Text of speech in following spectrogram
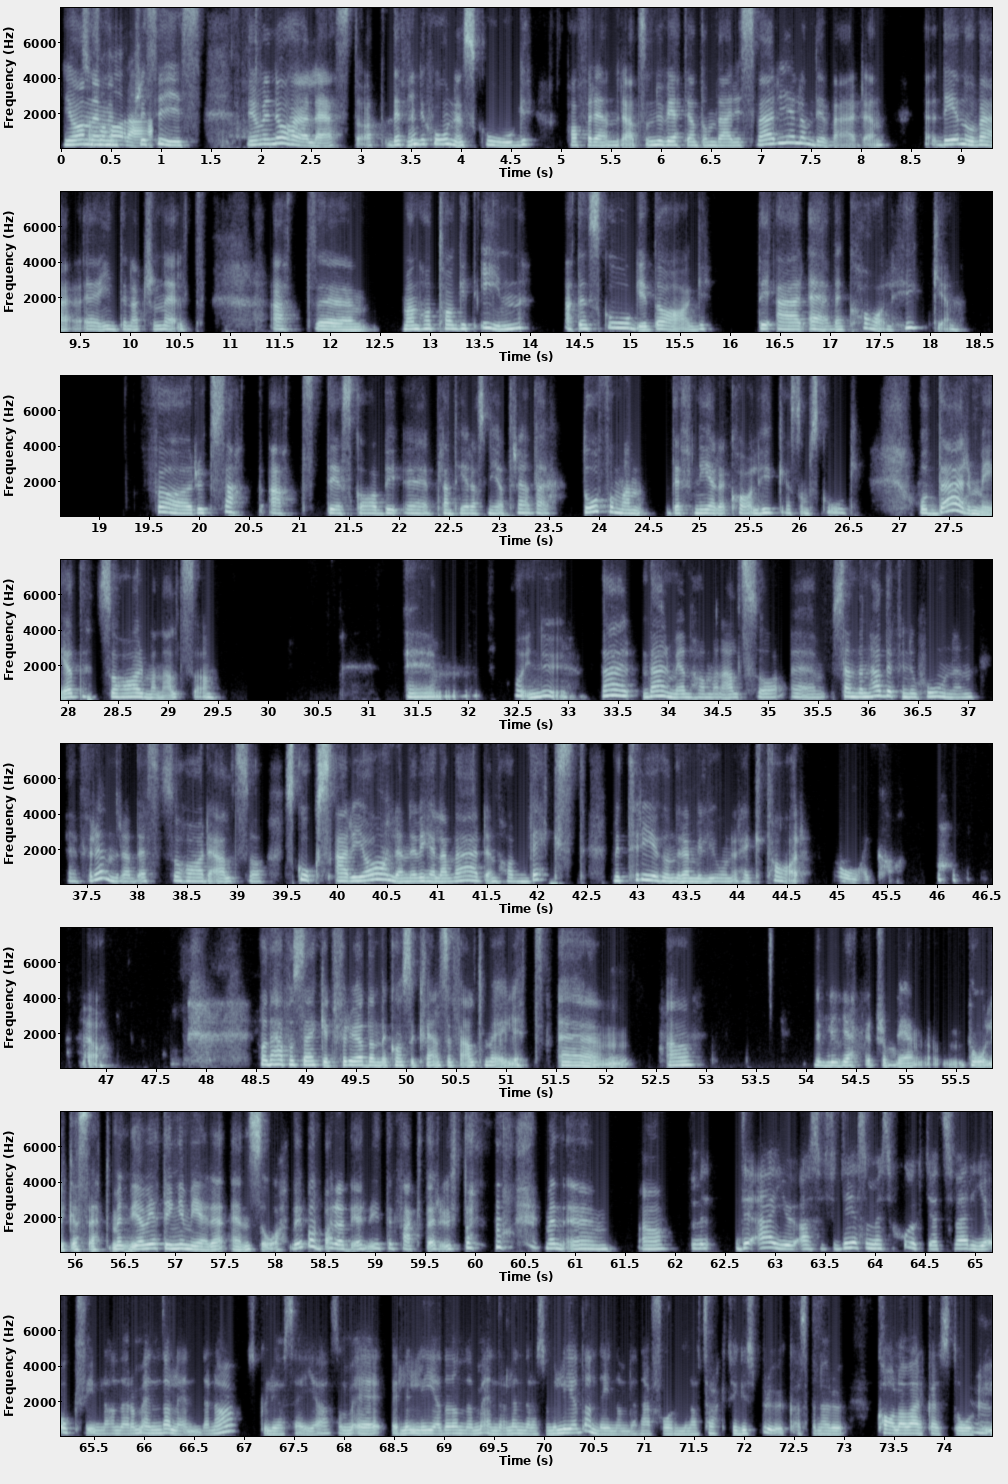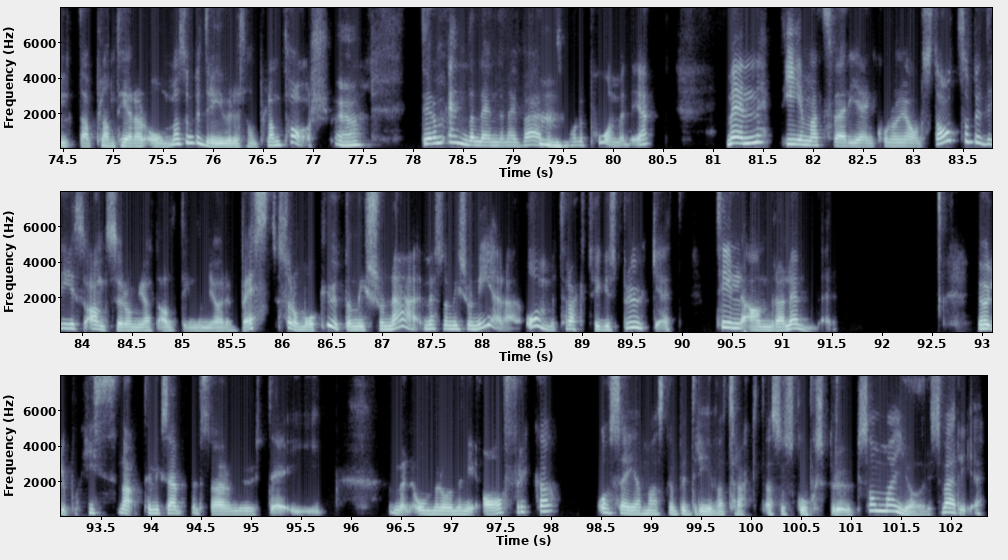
Ja, nej, men precis. Ja, men nu har jag läst då att definitionen mm. skog har förändrats. Och nu vet jag inte om det är i Sverige eller om det är världen. Det är nog eh, internationellt. Att eh, man har tagit in att en skog idag, det är även kalhyggen. Förutsatt att det ska eh, planteras nya träd där. Då får man definiera kalhyggen som skog. Och därmed så har man alltså eh, Oj, nu. Där, därmed har man alltså, eh, sen den här definitionen eh, förändrades, så har det alltså skogsarealen över hela världen har växt med 300 miljoner hektar. Oh my god. ja. Och det här får säkert förödande konsekvenser för allt möjligt. Eh, ja. Det blir jätteproblem på olika sätt. Men jag vet inget mer än så. Det var bara det, lite fakta ute. Men ehm, ja. Men det är ju, alltså för det som är så sjukt är att Sverige och Finland är de enda länderna, skulle jag säga, som är ledande, de enda länderna som är ledande inom den här formen av trakthyggesbruk. Alltså när du kalavverkar stor mm. yta, planterar om, alltså bedriver det som plantage. Ja. Det är de enda länderna i världen mm. som håller på med det. Men i och med att Sverige är en kolonialstat så bedrivs och anser de ju att allting de gör är bäst. Så de åker ut och missionär, och missionerar om trakthyggesbruket till andra länder. Jag höll på att hissna. Till exempel så är de ute i men, områden i Afrika och säger att man ska bedriva trakt, alltså skogsbruk som man gör i Sverige.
